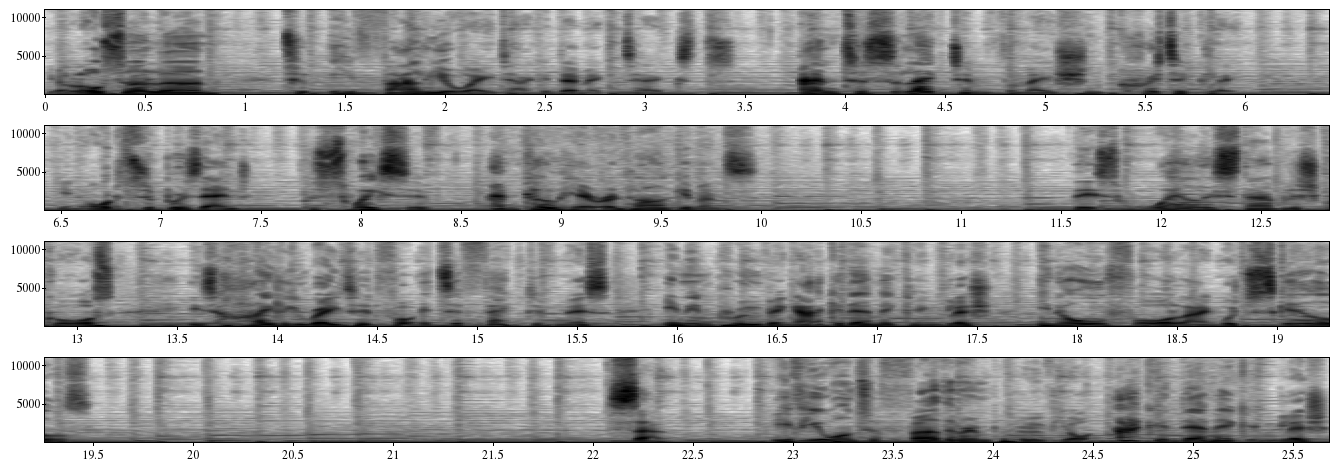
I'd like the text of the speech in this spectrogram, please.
You'll also learn to evaluate academic texts and to select information critically in order to present persuasive and coherent arguments. This well-established course is highly rated for its effectiveness in improving academic English in all four language skills. So, if you want to further improve your academic English,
